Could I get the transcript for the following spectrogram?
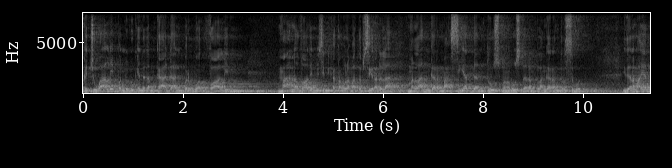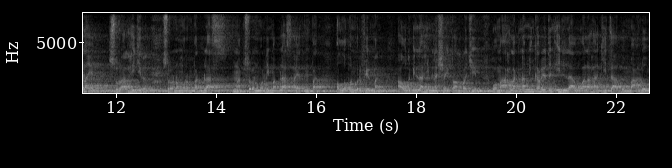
kecuali penduduknya dalam keadaan berbuat zalim. Makna zalim di sini kata ulama tafsir adalah melanggar maksiat dan terus menerus dalam pelanggaran tersebut. Di dalam ayat lain, surah Al-Hijr, surah nomor 14, maaf, surah nomor 15 ayat 4. Allah pun berfirman, "A'udzu billahi minasyaitonir rajim. Wa ma ahlakna min qaryatin illa walaha kitabun ma'lum."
